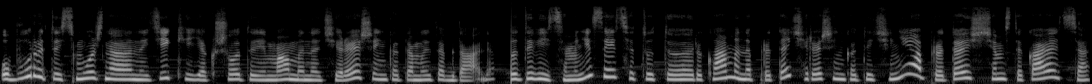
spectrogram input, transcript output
Обуритись можна не тільки якщо ти мамина черешенька там і так далі. Але дивіться, мені здається, тут е, реклама не про те, черешенька ти чи ні, а про те, з чим стикаються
